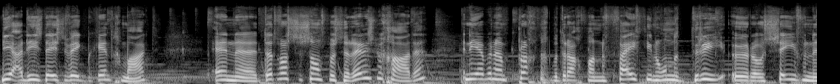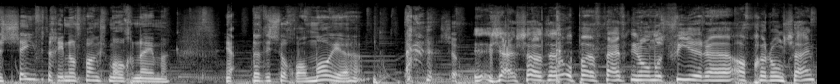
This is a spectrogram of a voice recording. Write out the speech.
die, ja, die is deze week bekendgemaakt. En eh, dat was de Zandvoortse reddingsbrigade. En die hebben een prachtig bedrag van 1503,77 euro in ontvangst mogen nemen. Ja, dat is toch wel mooi. eh. Zo. Ja, zou het eh, op eh, 1504 eh, afgerond zijn?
